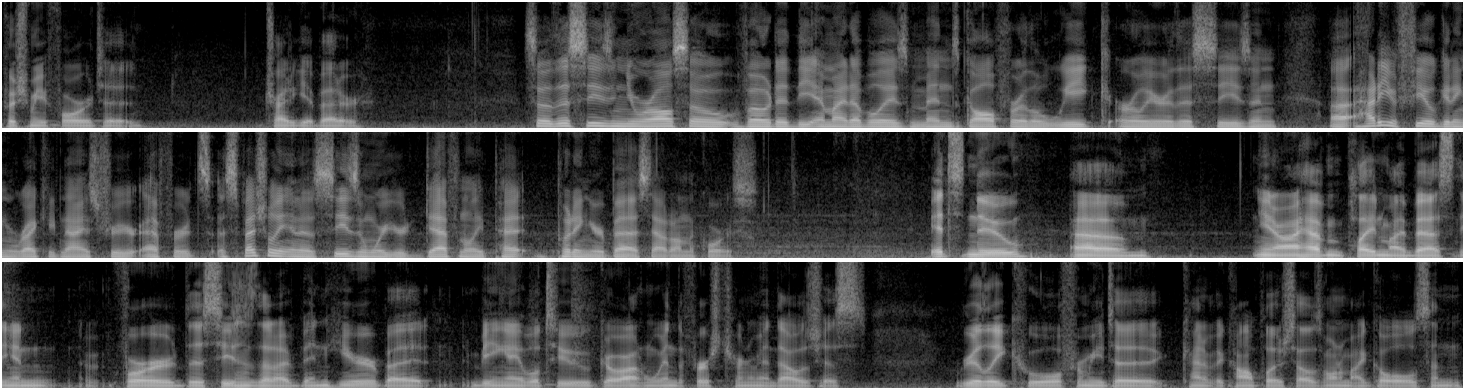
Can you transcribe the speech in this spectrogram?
pushing me forward to try to get better. So this season, you were also voted the MIAA's Men's Golfer of the Week earlier this season. Uh, how do you feel getting recognized for your efforts, especially in a season where you're definitely pe- putting your best out on the course? It's new. Um, you know, I haven't played my best the in, for the seasons that I've been here, but being able to go out and win the first tournament, that was just really cool for me to kind of accomplish. That was one of my goals, and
